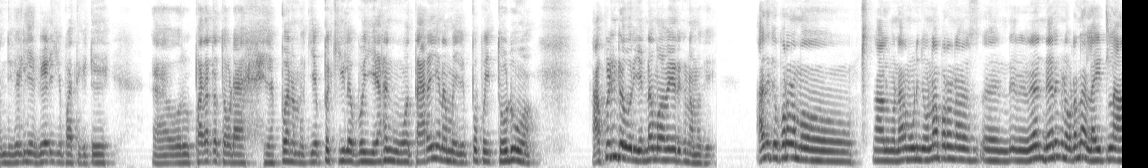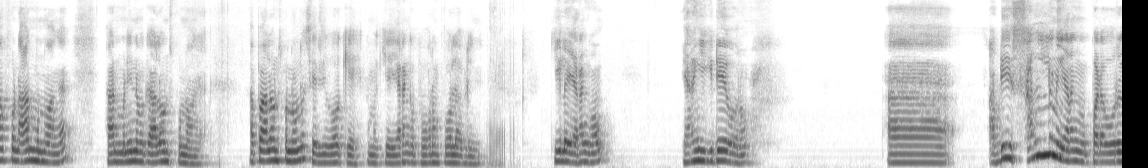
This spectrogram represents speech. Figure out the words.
வந்து வெளியே வேடிக்கை பார்த்துக்கிட்டு ஒரு பதட்டத்தோட எப்போ நமக்கு எப்போ கீழே போய் இறங்குவோம் தரையை நம்ம எப்போ போய் தொடுவோம் அப்படின்ற ஒரு எண்ணமாகவே இருக்குது நமக்கு. அதுக்கப்புறம் நம்ம நாலு மணி நேரம் முடிஞ்சோன்னா அப்புறம் நான் நெருங்கின உடனே லைட்லாம் ஆஃப் பண்ண ஆன் பண்ணுவாங்க. ஆன் பண்ணி நமக்கு அலௌன்ஸ் பண்ணுவாங்க. அப்போ அலௌன்ஸ் பண்ணோன்னா சரி ஓகே நமக்கு இறங்க போகிறோம் போகல அப்படின்னு. கீழே இறங்கும் இறங்கிக்கிட்டே வரும். அப்படியே சல்லுன்னு இறங்கும் பட ஒரு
